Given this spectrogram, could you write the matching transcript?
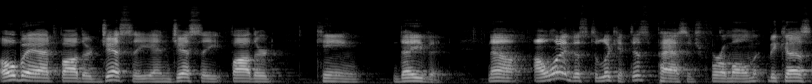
Obed fathered Jesse, and Jesse fathered King David. Now, I wanted us to look at this passage for a moment because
